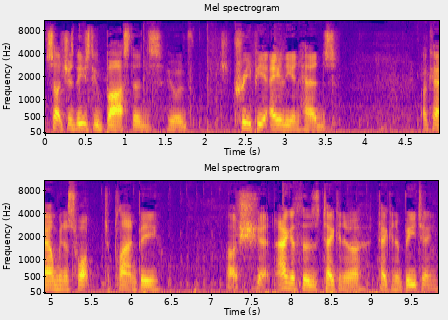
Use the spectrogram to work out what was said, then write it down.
such as these two bastards who have creepy alien heads. Okay, I'm gonna swap to Plan B. Oh shit, Agatha's taking a taking a beating.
